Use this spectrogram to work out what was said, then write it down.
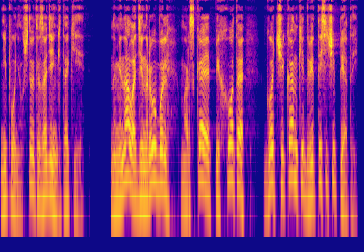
Не понял, что это за деньги такие? Номинал 1 рубль, морская пехота, год чеканки 2005.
